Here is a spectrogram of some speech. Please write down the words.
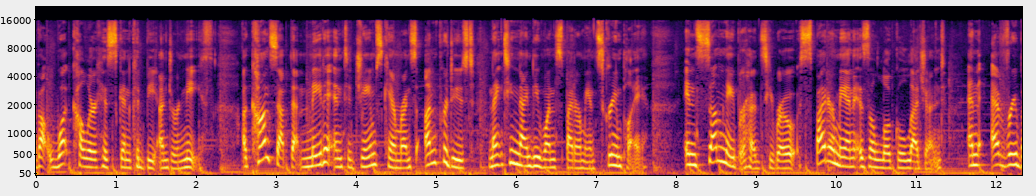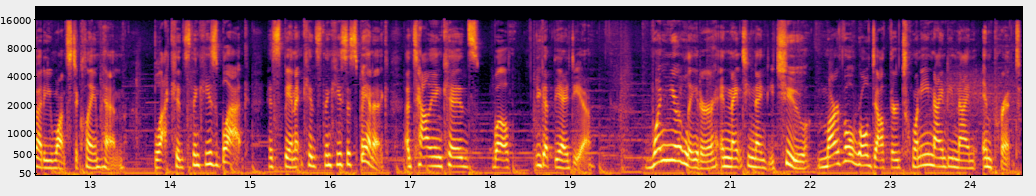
about what color his skin could be underneath, a concept that made it into James Cameron's unproduced 1991 Spider-Man screenplay. In some neighborhoods, he wrote, Spider-Man is a local legend, and everybody wants to claim him. Black kids think he's black, Hispanic kids think he's Hispanic, Italian kids, well, you get the idea. One year later, in 1992, Marvel rolled out their 2099 imprint,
